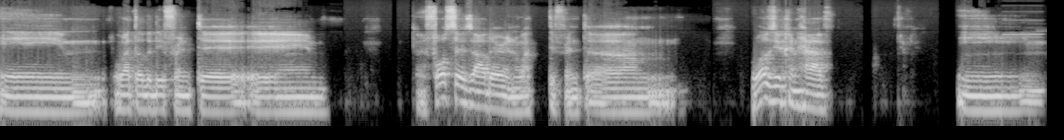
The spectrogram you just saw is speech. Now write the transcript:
Um, what are the different um, forces are there, and what different um, roles you can have? Um,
